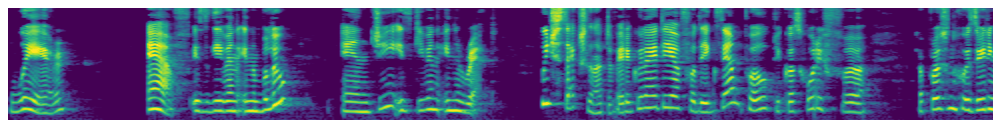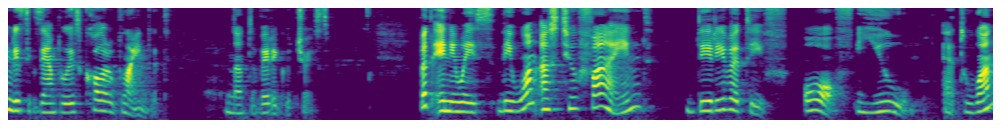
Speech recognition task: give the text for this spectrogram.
where f is given in blue and g is given in red, which is actually not a very good idea for the example, because what if uh, a person who is reading this example is color blinded? Not a very good choice. But anyways, they want us to find derivative of u at 1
